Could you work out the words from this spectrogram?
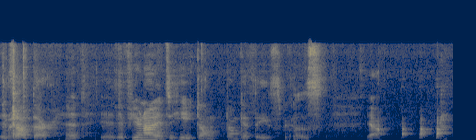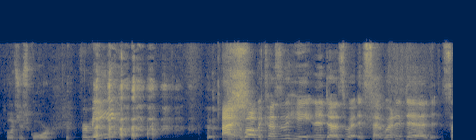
it's out there. It, it, if you're not into heat, don't don't get these because yeah. So what's your score? For me, I well because of the heat and it does what it said what it did, so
